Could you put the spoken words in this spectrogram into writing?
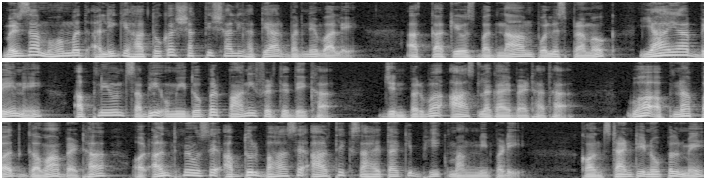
मिर्ज़ा मोहम्मद अली के हाथों का शक्तिशाली हथियार बनने वाले अक्का के उस बदनाम पुलिस प्रमुख या बे ने अपनी उन सभी उम्मीदों पर पानी फिरते देखा, जिन पर वह आस लगाए बैठा था। वह अपना पद गंवा बैठा और अंत में उसे अब्दुल बहा से आर्थिक सहायता की भीख मांगनी पड़ी। कॉन्स्टेंटिनोपल में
